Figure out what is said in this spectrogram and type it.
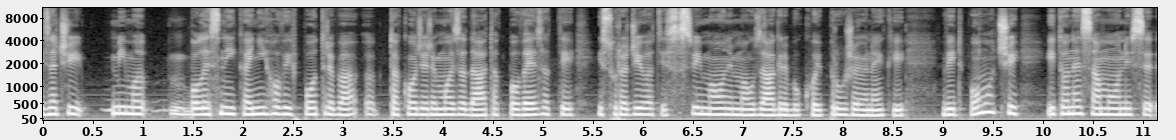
znači, mimo bolesnika i njihovih potreba e, također je moj zadatak povezati i surađivati sa svima onima u Zagrebu koji pružaju neki vid pomoći i to ne samo oni se,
